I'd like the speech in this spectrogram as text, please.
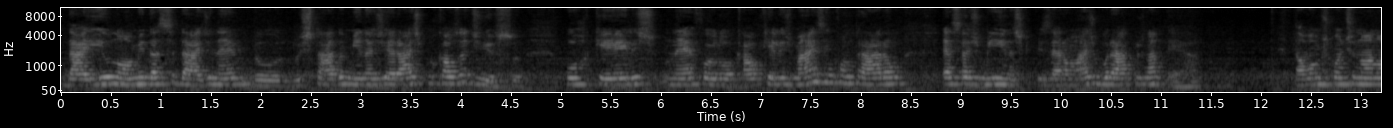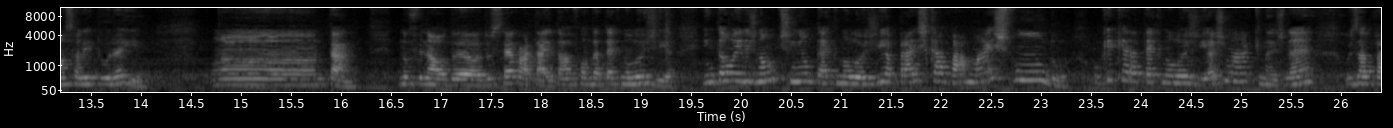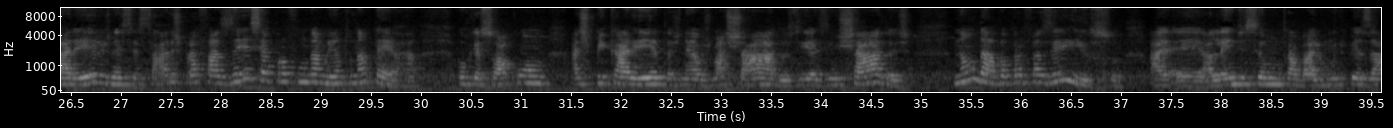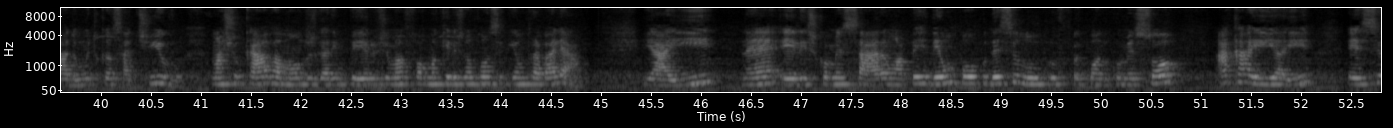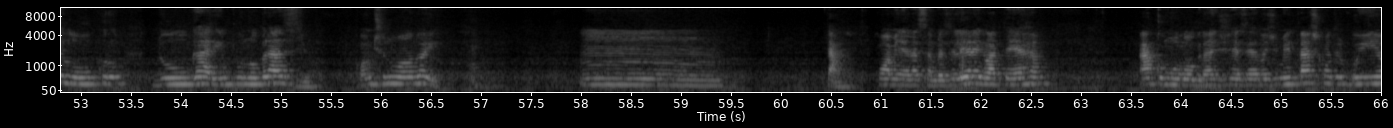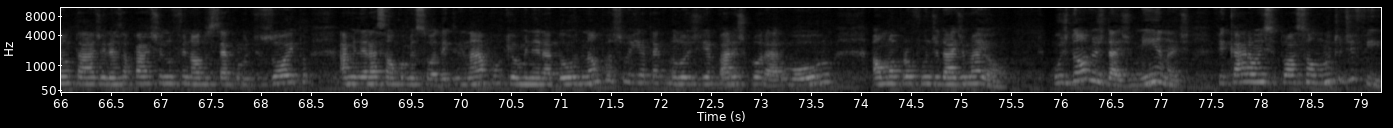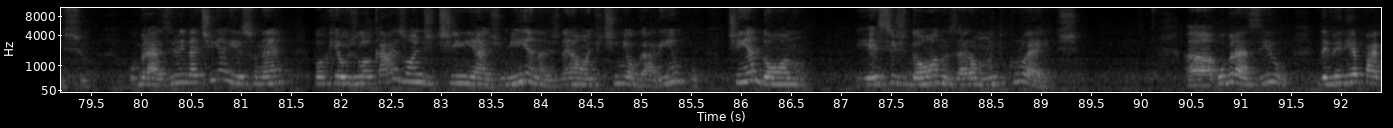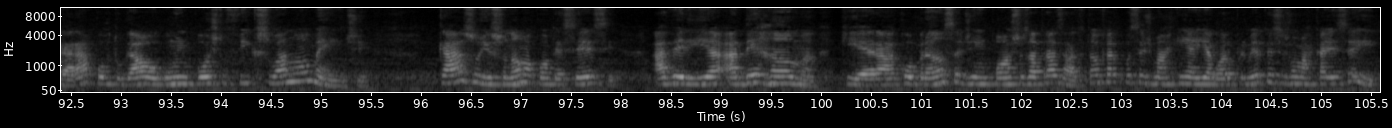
daí o nome da cidade, né, do, do estado Minas Gerais por causa disso, porque eles, né, foi o local que eles mais encontraram essas minas, que fizeram mais buracos na terra. Então vamos continuar a nossa leitura aí. Hum, tá no final do, do século. Ah, tá, eu estava falando da tecnologia. Então, eles não tinham tecnologia para escavar mais fundo. O que, que era tecnologia? As máquinas, né? Os aparelhos necessários para fazer esse aprofundamento na terra. Porque só com as picaretas, né, os machados e as enxadas, não dava para fazer isso. É, além de ser um trabalho muito pesado, muito cansativo, machucava a mão dos garimpeiros de uma forma que eles não conseguiam trabalhar. E aí né, eles começaram a perder um pouco desse lucro. Foi quando começou a cair aí esse lucro do garimpo no Brasil. Continuando aí. Hum, tá. Com a mineração brasileira, Inglaterra acumulou grandes reservas de metais que contribuíam, tá? Nessa parte, no final do século XVIII, a mineração começou a declinar porque o minerador não possuía tecnologia para explorar o ouro a uma profundidade maior. Os donos das minas ficaram em situação muito difícil. O Brasil ainda tinha isso, né? Porque os locais onde tinha as minas, né, onde tinha o garimpo, tinha dono. E esses donos eram muito cruéis. Uh, o Brasil deveria pagar a Portugal um imposto fixo anualmente. Caso isso não acontecesse, haveria a derrama, que era a cobrança de impostos atrasados. Então eu quero que vocês marquem aí agora, o primeiro que vocês vão marcar é esse aí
